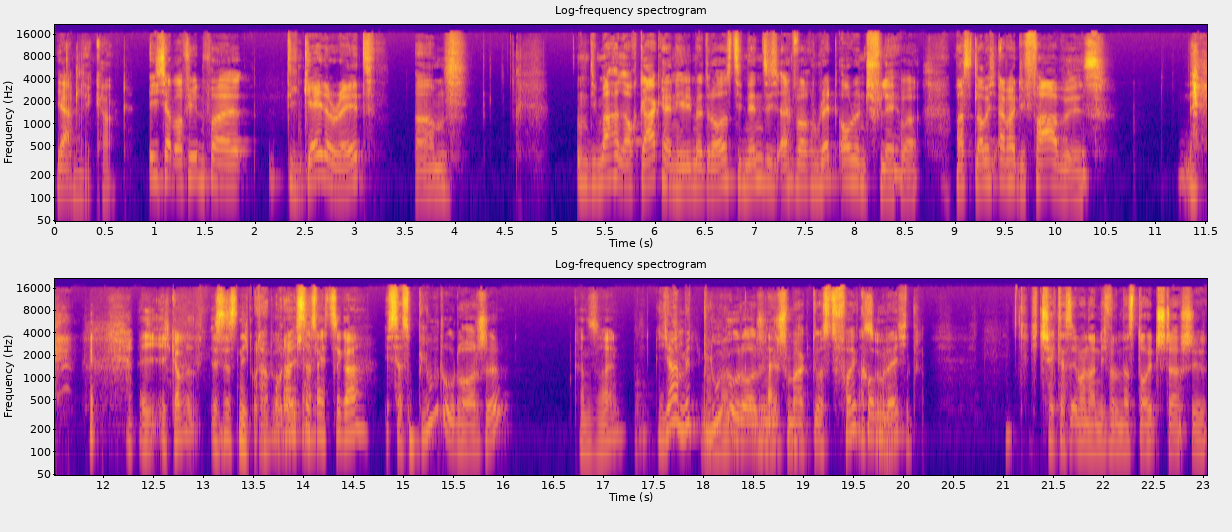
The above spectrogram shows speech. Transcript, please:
Ja. Lecker. Ich habe auf jeden Fall die Gatorade. Ähm, und die machen auch gar keinen Hehl mehr draus. Die nennen sich einfach Red Orange Flavor. Was, glaube ich, einfach die Farbe ist. ich, ich glaube, ist es nicht Blutorange oder ist das, vielleicht sogar? Ist das Blutorange? Kann sein. Ja, mit Blutorangengeschmack. Du hast vollkommen so, recht. Ich check das immer noch nicht, warum das Deutsch da steht.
